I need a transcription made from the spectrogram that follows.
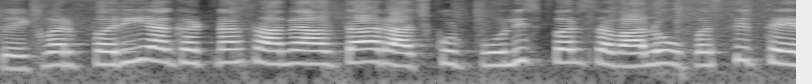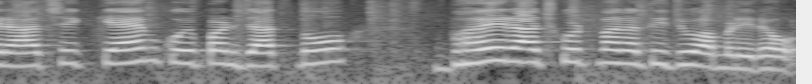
તો એકવાર ફરી આ ઘટના સામે આવતા રાજકોટ પોલીસ પર સવાલો ઉપસ્થિત થઈ રહ્યા છે. કેમ કોઈ પણ જાતનો ભય રાજકોટમાં નથી જોવા મળી રહ્યો?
